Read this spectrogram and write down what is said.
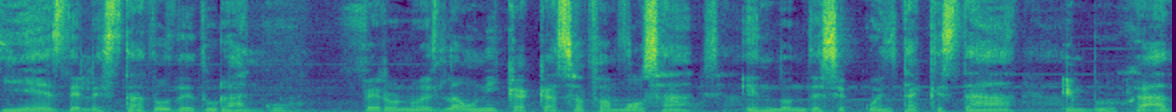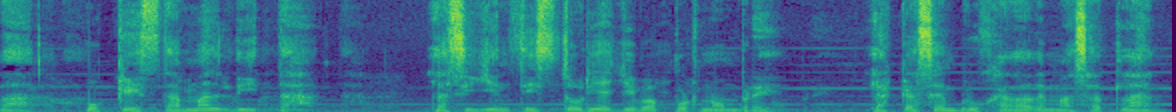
y es del estado de Durango pero no es la única casa famosa en donde se cuenta que está embrujada o que está maldita. La siguiente historia lleva por nombre La Casa Embrujada de Mazatlán.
